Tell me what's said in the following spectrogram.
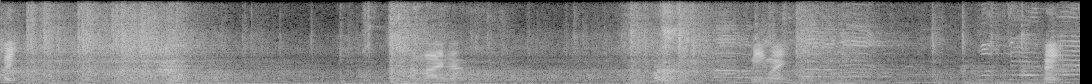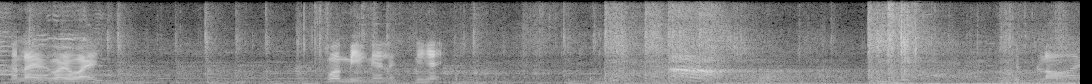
เฮ้ย อะไรนะ มีอีกไหมเฮ้ย อะไรไวๆ ว่ามีอีกแน่เลย นี่ไง เรียบร้อย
